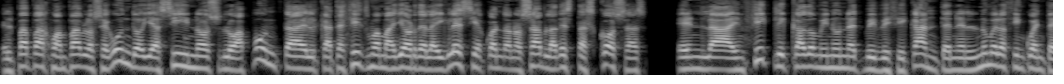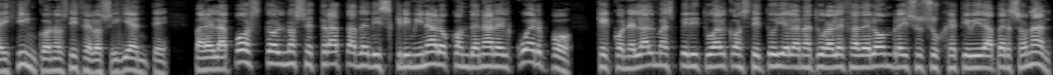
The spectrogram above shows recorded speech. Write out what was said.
El Papa Juan Pablo II, y así nos lo apunta el Catecismo Mayor de la Iglesia cuando nos habla de estas cosas, en la encíclica Dominum et Vivificante, en el número 55, nos dice lo siguiente: Para el apóstol no se trata de discriminar o condenar el cuerpo, que con el alma espiritual constituye la naturaleza del hombre y su subjetividad personal,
